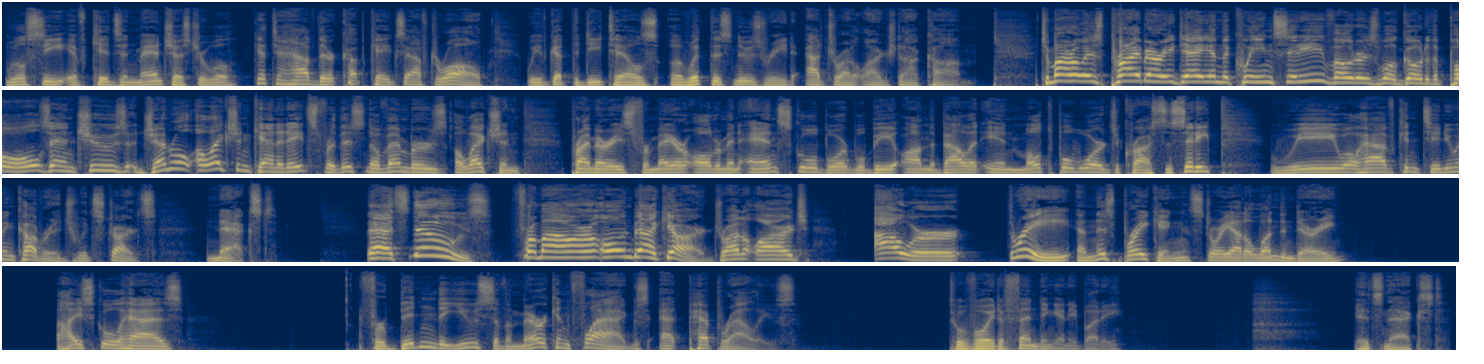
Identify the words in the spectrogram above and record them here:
we'll see if kids in Manchester will get to have their cupcakes after all. We've got the details uh, with this news read at GirardAtLarge.com. Tomorrow is primary day in the Queen City. Voters will go to the polls and choose general election candidates for this November's election. Primaries for mayor, alderman, and school board will be on the ballot in multiple wards across the city. We will have continuing coverage, which starts next. That's news from our own backyard. Girard at Large, hour three. And this breaking story out of Londonderry the high school has forbidden the use of American flags at pep rallies to avoid offending anybody. It's next.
